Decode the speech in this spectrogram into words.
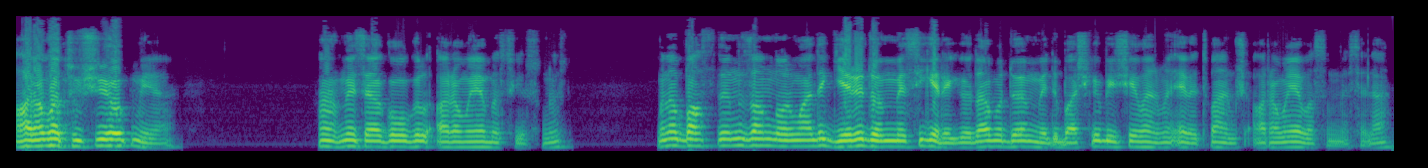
Arama tuşu yok mu ya? Ha, mesela Google aramaya basıyorsunuz. Buna bastığınız an normalde geri dönmesi gerekiyordu ama dönmedi. Başka bir şey var mı? Evet varmış. Aramaya basın mesela.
